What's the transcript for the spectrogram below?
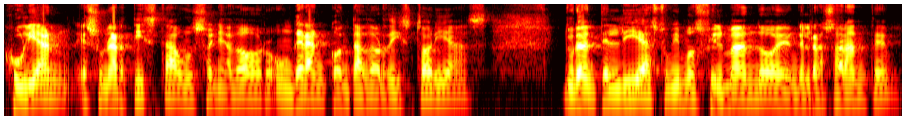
Julián es un artista, un soñador, un gran contador de historias. Durante el día estuvimos filmando en el restaurante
